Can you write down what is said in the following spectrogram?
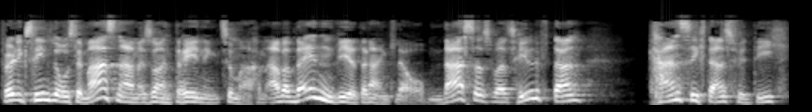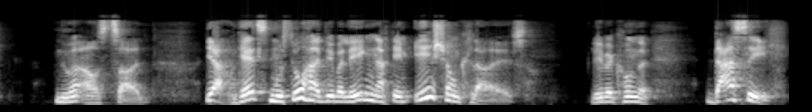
völlig sinnlose Maßnahme, so ein Training zu machen. Aber wenn wir daran glauben, dass das was hilft, dann kann sich das für dich nur auszahlen. Ja, und jetzt musst du halt überlegen, nachdem eh schon klar ist, lieber Kunde, dass sich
